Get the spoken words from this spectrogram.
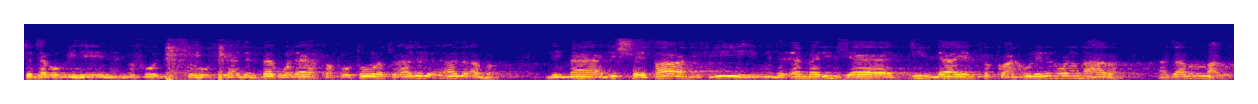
تذهب به نفسه في هذا الباب ولا يخفى خطورة هذا هذا الأمر. لما للشيطان فيه من عمل جاد لا ينفك عنه ليلا ولا نهارا. هذا أمر معروف.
